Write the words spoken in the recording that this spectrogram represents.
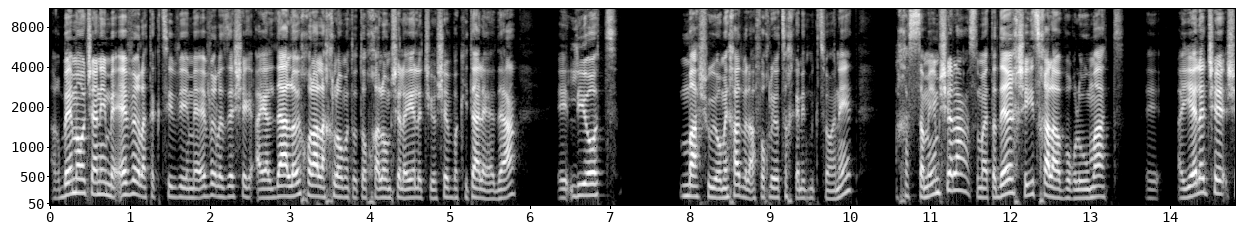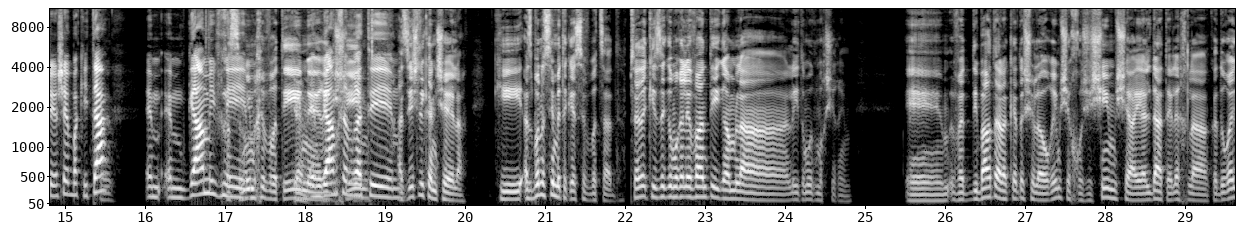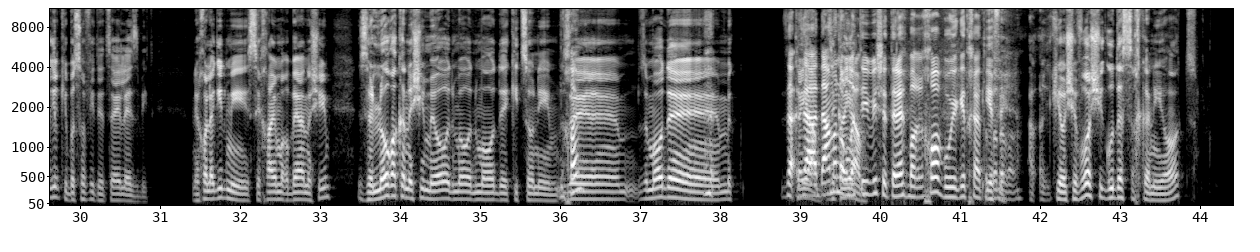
הרבה מאוד שנים מעבר לתקציבים, מעבר לזה שהילדה לא יכולה לחלום את אותו חלום של הילד שיושב בכיתה לידה, אה, להיות משהו יום אחד ולהפוך להיות שחקנית מקצוענית. החסמים שלה, זאת אומרת, הדרך שהיא צריכה לעבור לעומת אה, הילד ש, שיושב בכיתה, כן. הם, הם גם מבניים. חסמים חברתיים, כן. הם גם חברתיים. אז יש לי כאן שאלה. כי, אז בוא נשים את הכסף בצד, בסדר? כי זה גם רלוונטי גם להתעמות מכשירים. אמ, ודיברת על הקטע של ההורים שחוששים שהילדה תלך לכדורגל, כי בסוף היא תצא לסבית. אני יכול להגיד משיחה עם הרבה אנשים, זה לא רק אנשים מאוד מאוד מאוד אה, קיצוניים. נכון. זה, זה מאוד אה, זה, קיים. זה האדם הנורמטיבי שתלך ברחוב, והוא יגיד לך את אותו דבר. כיושב ראש איגוד השחקניות,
